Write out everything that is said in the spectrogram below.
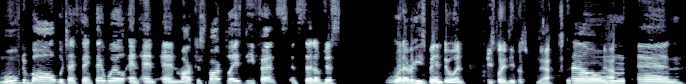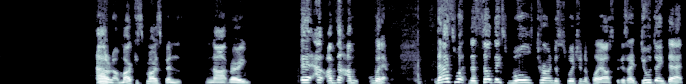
move the ball, which I think they will, and and and Marcus Smart plays defense instead of just whatever he's been doing. He's playing defense. Yeah, No, Yeah. and I don't know. Marcus Smart's been not very. eh, I, I'm not. I'm whatever. That's what the Celtics will turn the switch in the playoffs because I do think that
